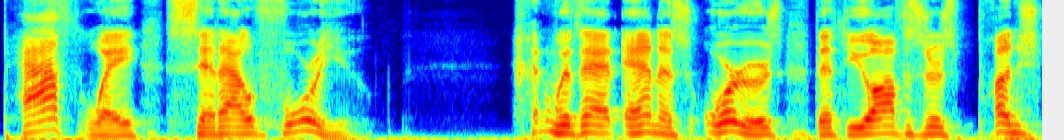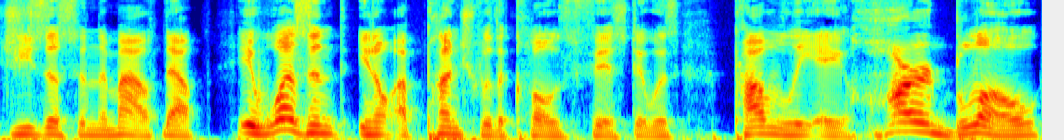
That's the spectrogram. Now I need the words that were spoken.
pathway set out for you? And with that, Annas orders that the officers punch Jesus in the mouth. Now, it wasn't, you know, a punch with a closed fist. It was probably a hard blow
